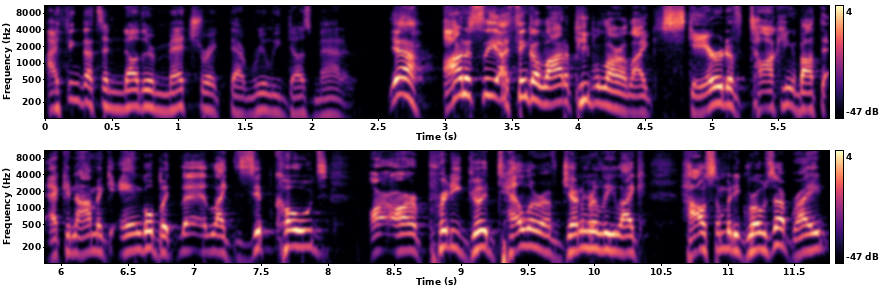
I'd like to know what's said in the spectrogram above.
I think that's another metric that really does matter. Yeah, honestly, I think a lot of people are like scared of talking about the economic angle, but uh, like zip codes are, are a pretty good teller of generally like how somebody grows up, right?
